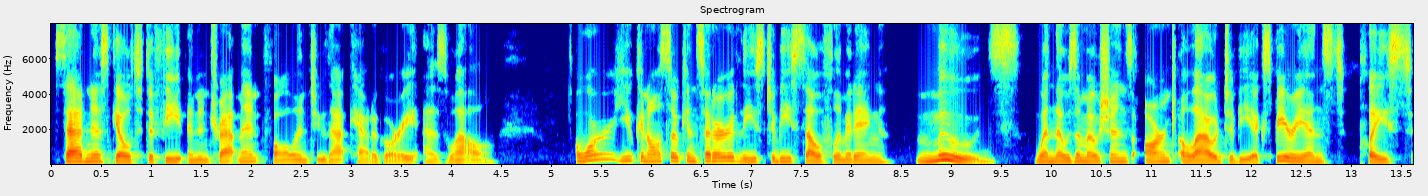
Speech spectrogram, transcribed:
Sadness, guilt, defeat, and entrapment fall into that category as well. Or you can also consider these to be self limiting moods when those emotions aren't allowed to be experienced, placed,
